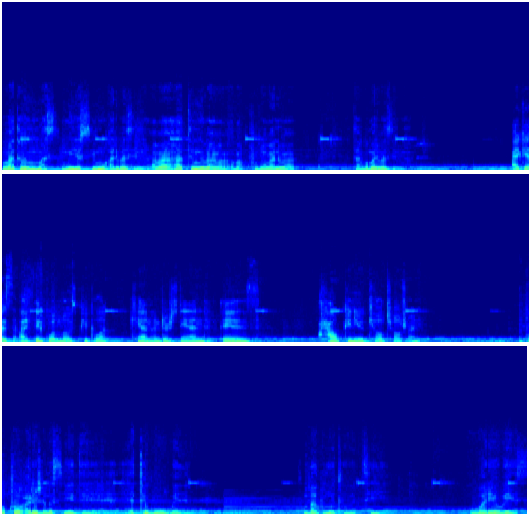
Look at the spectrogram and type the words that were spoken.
bo batawe mu mas- mu iyo simu ari bazima. Aba- hatemwe ba- abakuru abana ba- batabwamo ari bazima I guess I think what most people can't understand is how can you kill children? kuko ari jenoside yateguwe tumva ko umututsi uwo ari we wese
